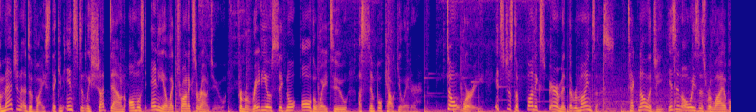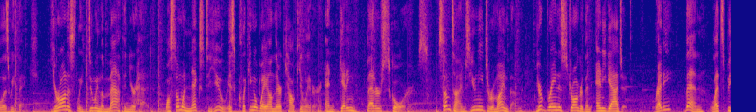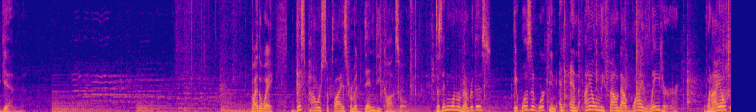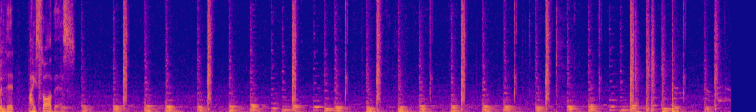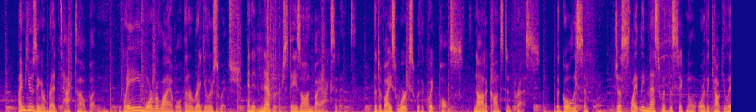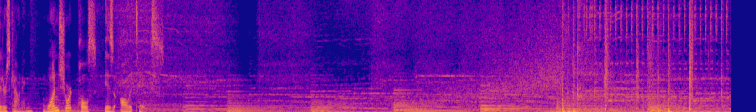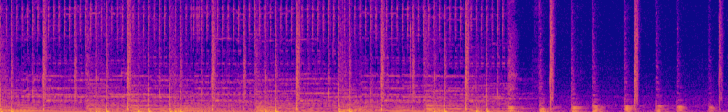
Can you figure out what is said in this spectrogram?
Imagine a device that can instantly shut down almost any electronics around you, from a radio signal all the way to a simple calculator. Don't worry, it's just a fun experiment that reminds us technology isn't always as reliable as we think. You're honestly doing the math in your head, while someone next to you is clicking away on their calculator and getting better scores. Sometimes you need to remind them your brain is stronger than any gadget. Ready? Then let's begin. By the way, this power supply is from a Dendy console. Does anyone remember this? It wasn't working, and, and I only found out why later. When I opened it, I saw this. I'm using a red tactile button, way more reliable than a regular switch, and it never stays on by accident. The device works with a quick pulse, not a constant press. The goal is simple, just slightly mess with the signal or the calculator's counting. One short pulse is all it takes.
